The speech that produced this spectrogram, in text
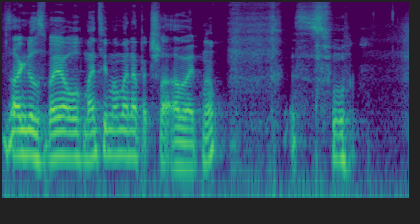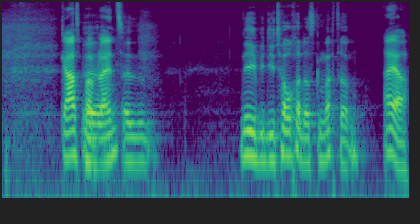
sagen, das war ja auch mein Thema meiner Bachelorarbeit, ne? so. Gaspipelines? Äh, also, nee, wie die Taucher das gemacht haben. Ah ja.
